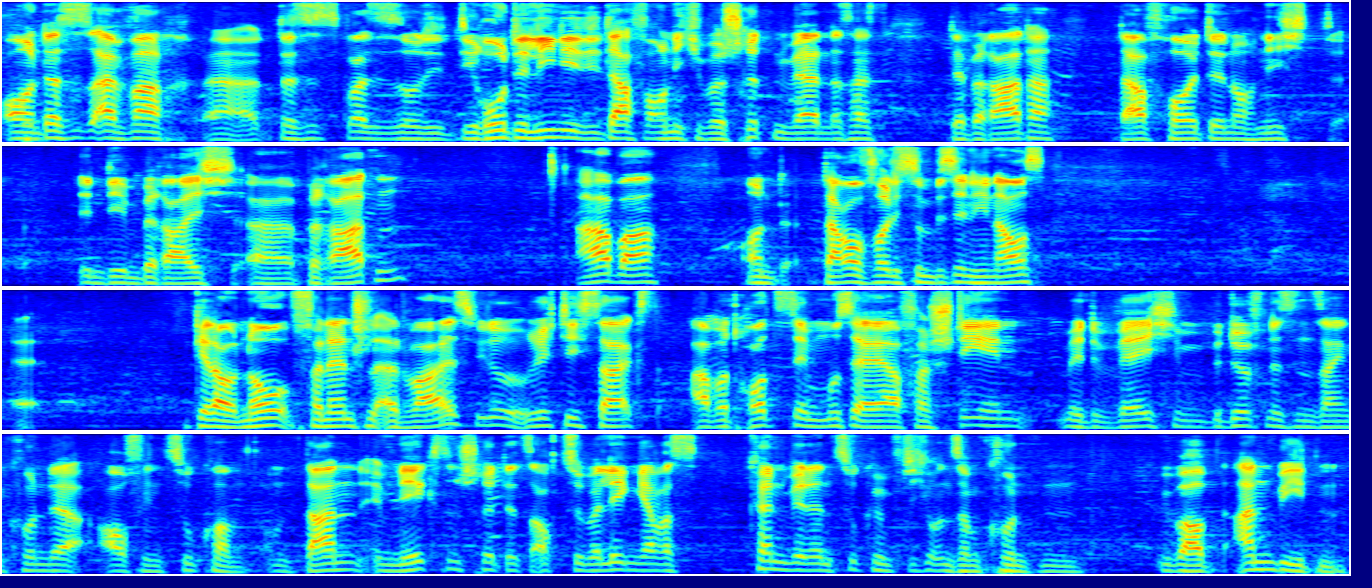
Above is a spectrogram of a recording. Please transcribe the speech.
Und das ist einfach, äh, das ist quasi so die, die rote Linie, die darf auch nicht überschritten werden. Das heißt, der Berater darf heute noch nicht in dem Bereich äh, beraten. Aber, und darauf wollte ich so ein bisschen hinaus, äh, genau, no financial advice, wie du richtig sagst, aber trotzdem muss er ja verstehen, mit welchen Bedürfnissen sein Kunde auf ihn zukommt. Und dann im nächsten Schritt jetzt auch zu überlegen, ja, was können wir denn zukünftig unserem Kunden überhaupt anbieten?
